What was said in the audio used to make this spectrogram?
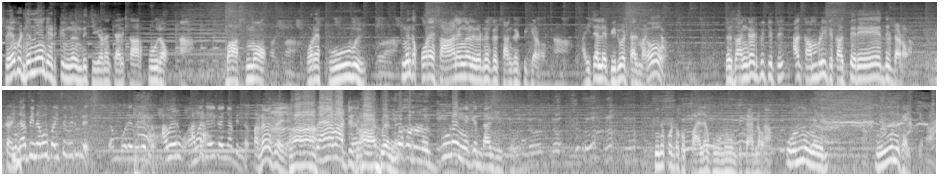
സ്ലേവ് ഇടുന്നതിന്റെ അടുക്ക് നിങ്ങൾ എന്ത് ചെയ്യണം വെച്ചാൽ കർപ്പൂരം ഭസ്മോ കുറെ പൂവ് ഇങ്ങനത്തെ കുറെ സാധനങ്ങൾ ഇവിടുന്നൊക്കെ സംഘടിപ്പിക്കണം. അയച്ചല്ലേ പിരിവെട്ടാൽ മതി. സംഘടിപ്പിച്ചിട്ട് അത് കംപ്ലീറ്റ് കത്തരേ ഇടണം. കഴിഞ്ഞാ പിന്നെ നമുക്ക് പൈസ വരൂലേ? കൊണ്ടുള്ള ഗുണം നിങ്ങൾക്ക് ചോദിച്ചു? ഇതിനെ കൊണ്ടൊക്കെ പല ഗുണമുണ്ട് കാരണം ഒന്ന് നിങ്ങൾ മൂന്ന് കഴിക്കണം.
